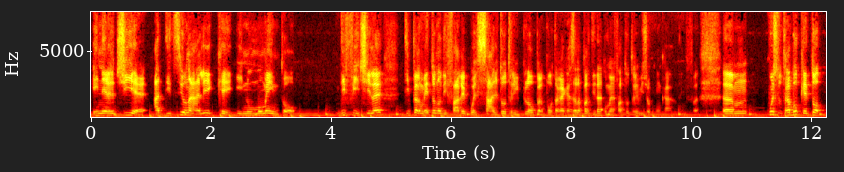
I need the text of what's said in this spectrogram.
energie addizionali che in un momento difficile ti permettono di fare quel salto triplo per portare a casa la partita come ha fatto Treviso con Cardiff. Um, questo trabocchetto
